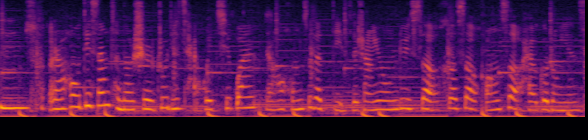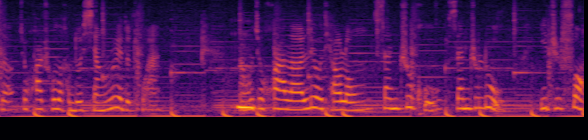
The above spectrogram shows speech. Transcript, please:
嗯然后第三层呢是朱迪彩绘漆棺，然后红色的底子上用绿色、褐色、黄色，还有各种颜色，就画出了很多祥瑞的图案。然后就画了六条龙、三只虎、三只鹿、一只凤，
